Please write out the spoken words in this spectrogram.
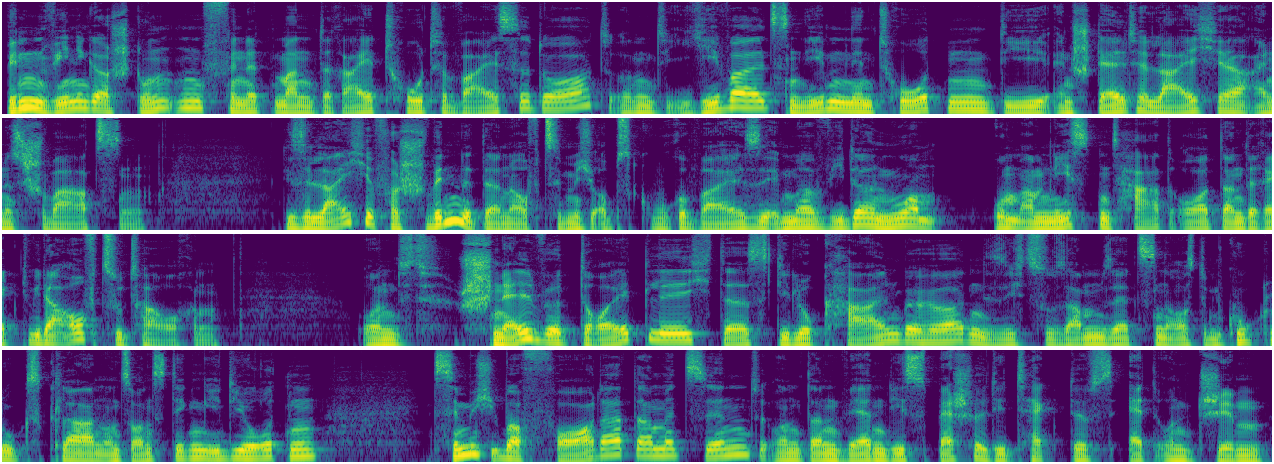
Binnen weniger Stunden findet man drei tote Weiße dort und jeweils neben den Toten die entstellte Leiche eines Schwarzen. Diese Leiche verschwindet dann auf ziemlich obskure Weise immer wieder, nur um am nächsten Tatort dann direkt wieder aufzutauchen. Und schnell wird deutlich, dass die lokalen Behörden, die sich zusammensetzen aus dem Ku Klux Klan und sonstigen Idioten, ziemlich überfordert damit sind und dann werden die Special Detectives Ed und Jim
